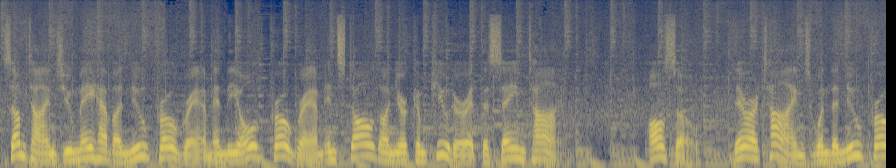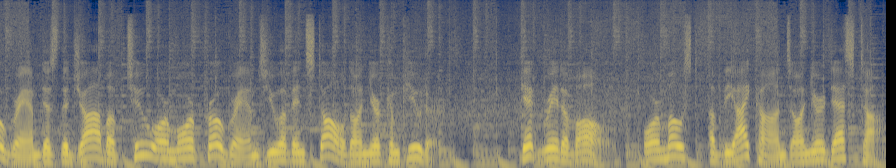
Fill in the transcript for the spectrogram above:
Sometimes you may have a new program and the old program installed on your computer at the same time. Also, there are times when the new program does the job of two or more programs you have installed on your computer. Get rid of all, or most, of the icons on your desktop.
